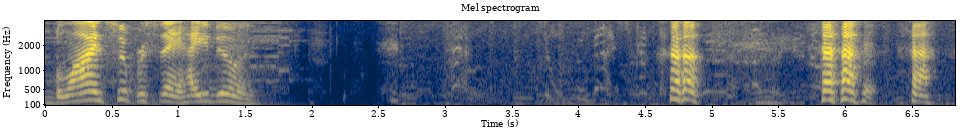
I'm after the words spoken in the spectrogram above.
Blind Super Saiyan, how you doing?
